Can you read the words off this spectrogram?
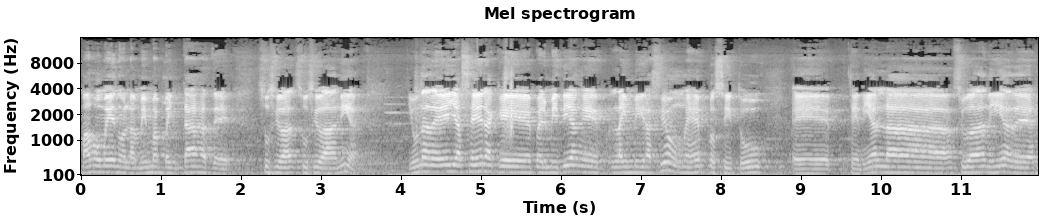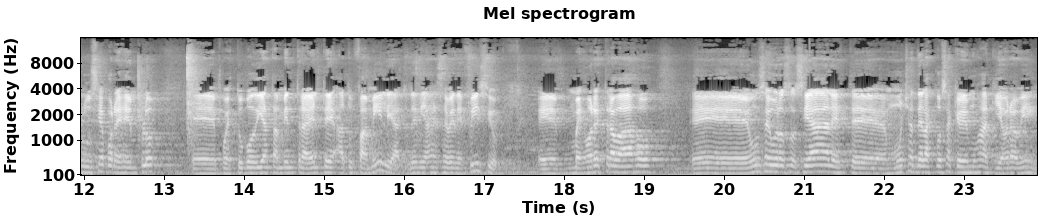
más o menos las mismas ventajas de su, ciudad, su ciudadanía. Y una de ellas era que permitían eh, la inmigración. Un ejemplo, si tú eh, tenías la ciudadanía de Rusia, por ejemplo, eh, pues tú podías también traerte a tu familia, tú tenías ese beneficio, mejores trabajos, un seguro social, este, muchas de las cosas que vemos aquí. Ahora bien,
